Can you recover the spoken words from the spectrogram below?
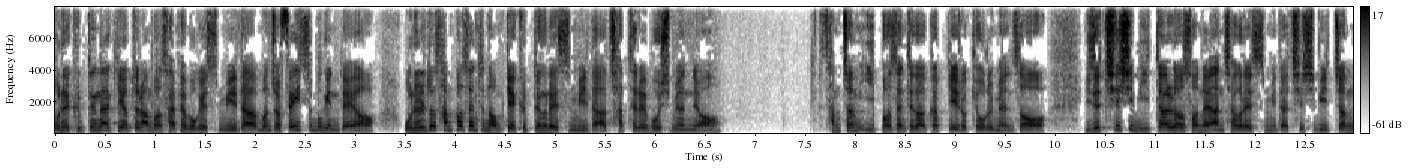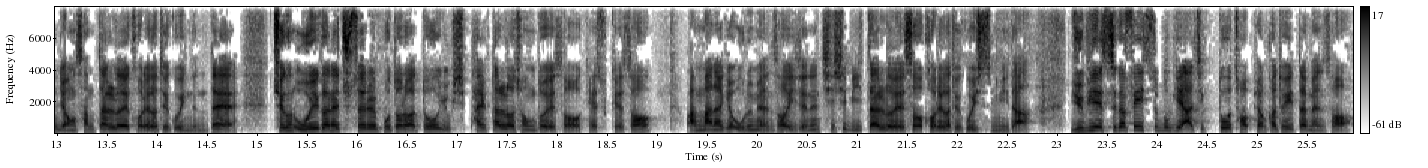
오늘 급등락 기업들 한번 살펴보겠습니다. 먼저 페이스북인데요. 오늘도 3% 넘게 급등을 했습니다. 차트를 보시면요. 3.2% 가깝게 이렇게 오르면서 이제 72달러 선에 안착을 했습니다. 72.03달러에 거래가 되고 있는데 최근 5일간의 추세를 보더라도 68달러 정도에서 계속해서 완만하게 오르면서 이제는 72달러에서 거래가 되고 있습니다. UBS가 페이스북이 아직도 저평가되어 있다면서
